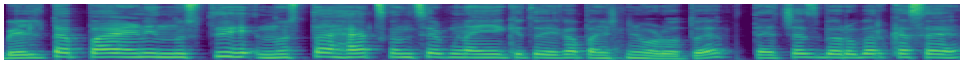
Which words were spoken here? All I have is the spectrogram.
बिल्टअप आहे आणि नुसती नुसता ह्याच कन्सेप्ट नाहीये की तो एका पंचने ओढवतोय. त्याच्याच बरोबर कसं आहे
